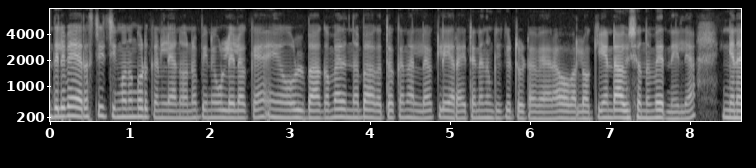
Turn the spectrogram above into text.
ഇതിൽ വേറെ സ്റ്റിച്ചിങ് ഒന്നും കൊടുക്കണില്ല എന്ന് പറഞ്ഞു. പിന്നെ ഉള്ളിലൊക്കെ ഉൾഭാഗം വരുന്ന ഭാഗത്തൊക്കെ നല്ല ക്ലിയർ ആയിട്ട് തന്നെ നമുക്ക് കിട്ടും കേട്ടോ വേറെ ഓവർലോക്ക് ചെയ്യേണ്ട ആവശ്യമൊന്നും വരുന്നില്ല. ഇങ്ങനെ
